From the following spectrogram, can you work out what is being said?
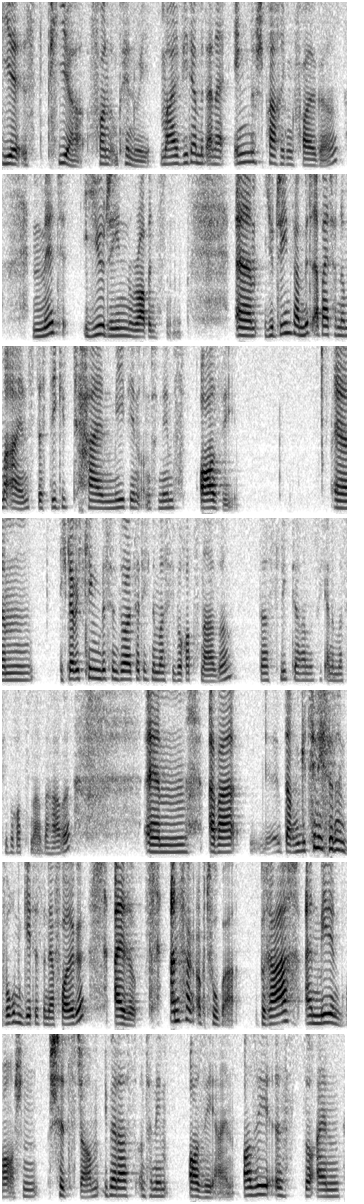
Hier ist Pia von Opinory, mal wieder mit einer englischsprachigen Folge mit Eugene Robinson. Ähm, Eugene war Mitarbeiter Nummer 1 des digitalen Medienunternehmens Aussie. Ähm, ich glaube, ich klinge ein bisschen so, als hätte ich eine massive Rotznase. Das liegt daran, dass ich eine massive Rotznase habe. Ähm, aber äh, darum geht es hier nicht, sondern worum geht es in der Folge? Also, Anfang Oktober brach ein Medienbranchen-Shitstorm über das Unternehmen Aussie ein. Aussie ist so ein,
